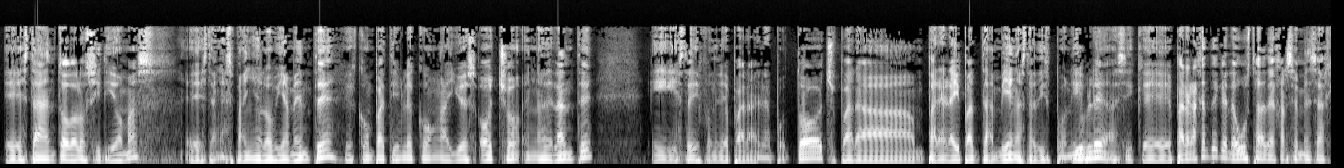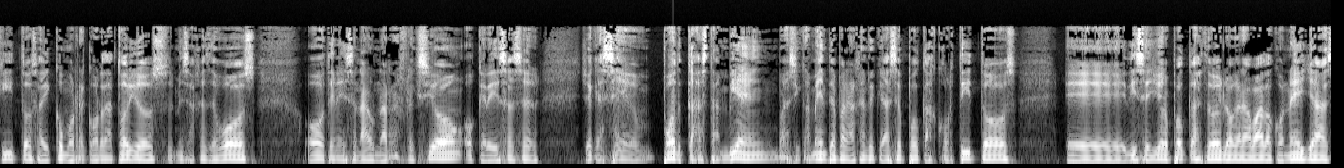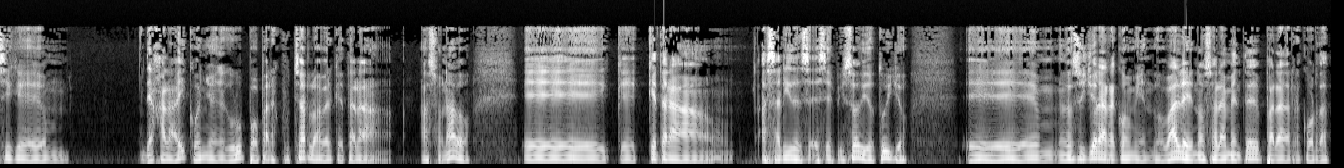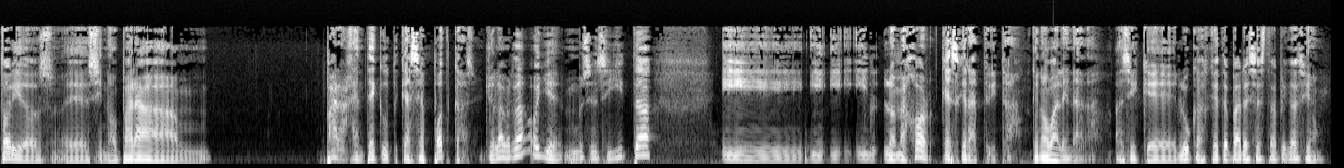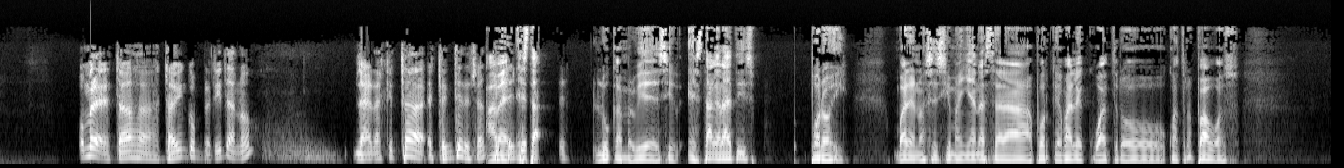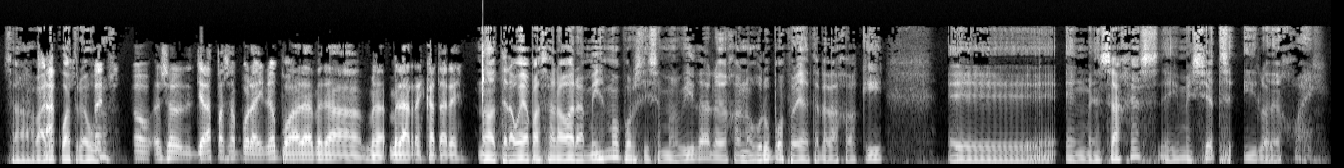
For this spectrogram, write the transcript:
Eh, está en todos los idiomas. Eh, está en español, obviamente. Es compatible con iOS 8 en adelante. Y está disponible para el Apple Touch, para, para el iPad también está disponible. Así que para la gente que le gusta dejarse mensajitos ahí como recordatorios, mensajes de voz, o tenéis una, una reflexión, o queréis hacer, yo que sé, un podcast también, básicamente para la gente que hace podcast cortitos. Eh, dice yo el podcast de hoy lo he grabado con ella, así que mm, déjala ahí, coño, en el grupo para escucharlo, a ver qué tal ha, sonado. Eh, que, qué tal ha, salido ese episodio tuyo. Eh, entonces yo la recomiendo, ¿vale? No solamente para recordatorios, eh, sino para, para gente que, que hace podcast. Yo la verdad, oye, muy sencillita y, y, y- y lo mejor, que es gratuita, que no vale nada. Así que, Lucas, ¿qué te parece esta aplicación? Hombre, está, está bien completita, ¿no? La verdad es que está, está interesante. A ver, está está, Lucas, me olvidé de decir, está gratis por hoy. Vale, no sé si mañana estará, porque vale cuatro, cuatro pavos. O sea, vale Ah, cuatro euros. Eso ya las pasa por ahí, ¿no? Pues ahora me la, me la- me la rescataré. No, te la voy a pasar ahora mismo por si se me olvida. Lo dejo en los grupos, pero ya te la dejo aquí eh, en mensajes de Imagechat y lo dejo ahí.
